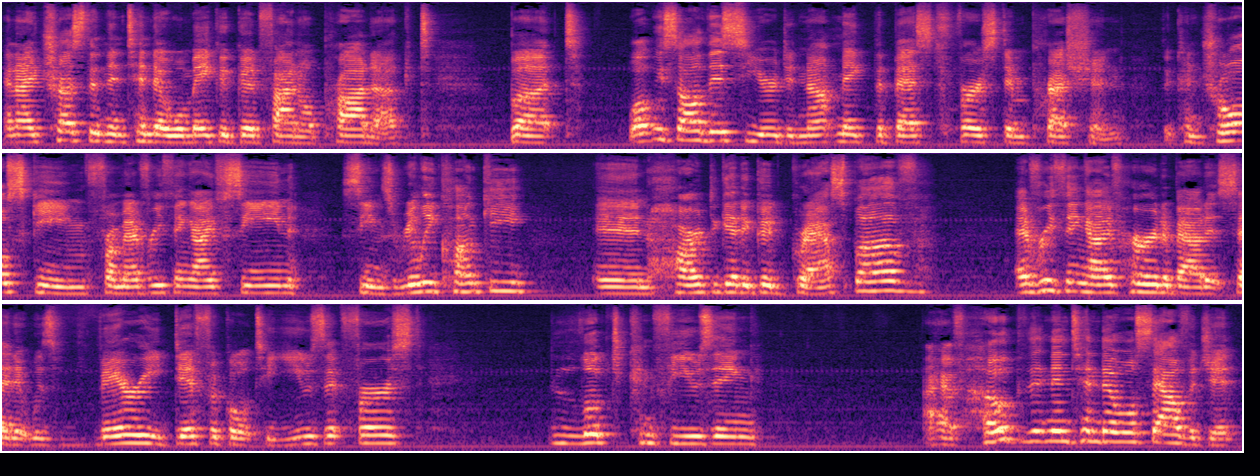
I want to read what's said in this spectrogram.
and I trust that Nintendo will make a good final product. But what we saw this year did not make the best first impression. The control scheme, from everything I've seen, seems really clunky and hard to get a good grasp of. Everything I've heard about it said it was very difficult to use at first, looked confusing. I have hope that Nintendo will salvage it,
